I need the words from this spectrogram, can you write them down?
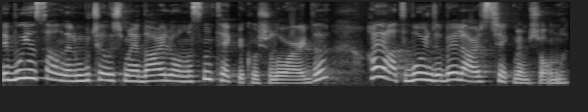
Ve bu insanların bu çalışmaya dahil olmasının tek bir koşulu vardı. Hayatı boyunca bel ağrısı çekmemiş olmak.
